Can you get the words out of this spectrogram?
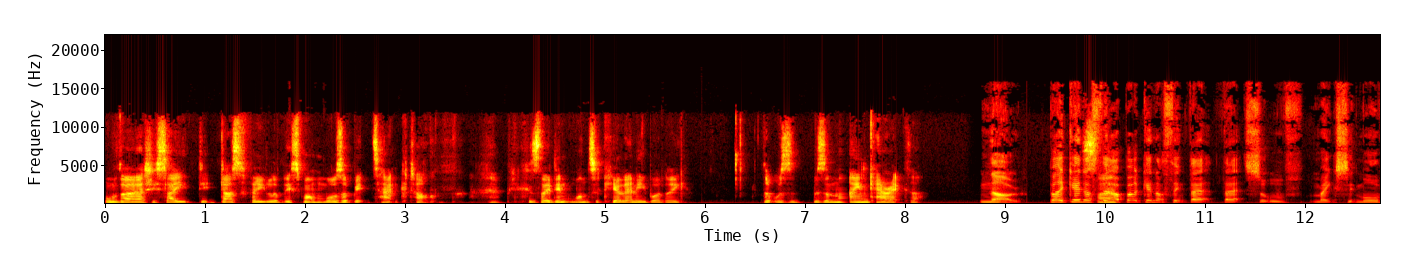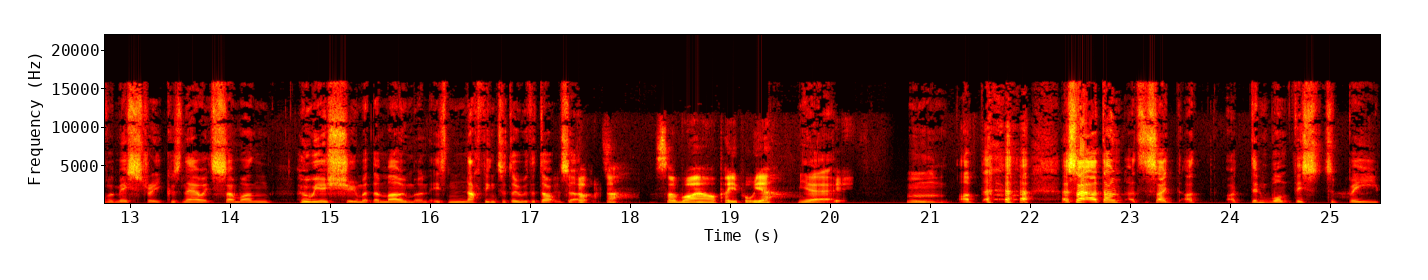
Although, as you say, it does feel that this one was a bit tacked on because they didn't want to kill anybody that was a, was a main character. no. But again, I think, but again, I think that that sort of makes it more of a mystery because now it's someone who we assume at the moment is nothing to do with the Doctor. Doctor. So why are people? Yeah, Yeah. Hmm. I, I say I don't. I say I, I didn't want this to be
